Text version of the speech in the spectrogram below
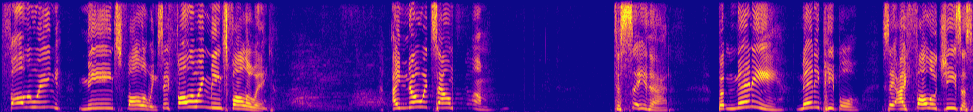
Following means following. Say, following means following. I know it sounds dumb to say that, but many, many people say, I follow Jesus,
